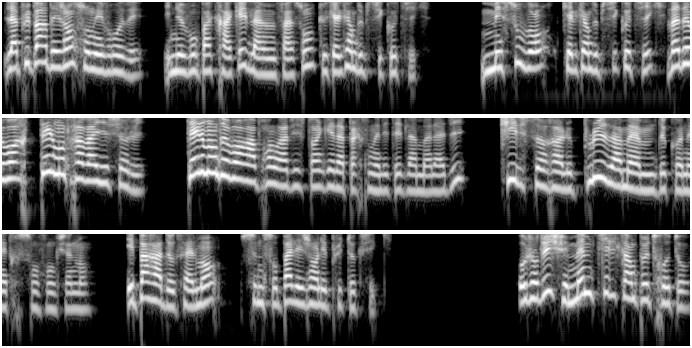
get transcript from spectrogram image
La plupart des gens sont névrosés. Ils ne vont pas craquer de la même façon que quelqu'un de psychotique. Mais souvent, quelqu'un de psychotique va devoir tellement travailler sur lui, tellement devoir apprendre à distinguer la personnalité de la maladie, qu'il sera le plus à même de connaître son fonctionnement. Et paradoxalement, ce ne sont pas les gens les plus toxiques. Aujourd'hui, je fais même tilt un peu trop tôt,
